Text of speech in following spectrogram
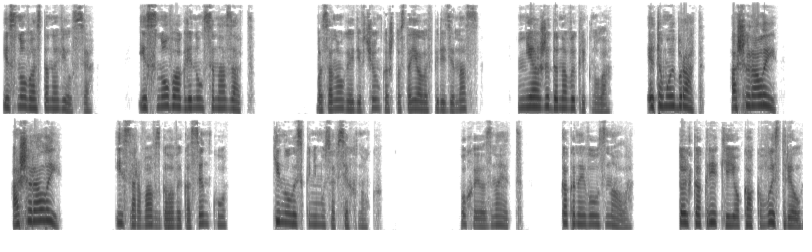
И снова остановился. И снова оглянулся назад. Босоногая девчонка, что стояла впереди нас, неожиданно выкрикнула. Это мой брат! Аширалы! Аширалы!» И, сорвав с головы косынку, кинулась к нему со всех ног. Бог ее знает, как она его узнала. Только крик ее, как выстрел,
